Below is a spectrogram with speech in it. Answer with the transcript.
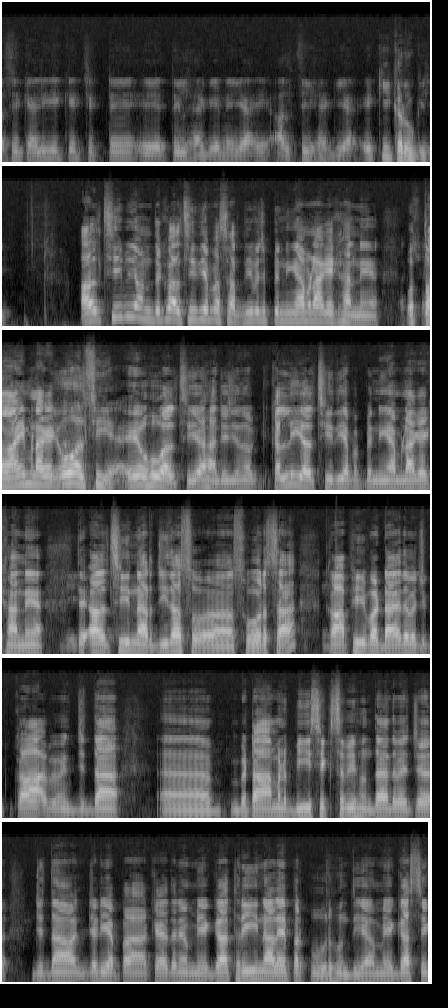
ਅਸੀਂ ਕਹਿ ਲਈਏ ਕਿ ਚਿੱਟੇ ਇਹ ਤਿਲ ਹੈਗੇ ਨੇ ਜਾਂ ਇਹ ਅਲਸੀ ਹੈਗੀ ਆ, ਇਹ ਕੀ ਕਰੂਗੀ ਜੀ? ਅਲਸੀ ਵੀ ਹੁਣ ਦੇਖੋ ਅਲਸੀ ਦੀ ਆਪਾਂ ਸਰਦੀ ਵਿੱਚ ਪਿੰਨੀਆਂ ਬਣਾ ਕੇ ਖਾਂਦੇ ਆ ਉਹ ਤਾਂ ਹੀ ਬਣਾ ਕੇ ਉਹ ਅਲਸੀ ਹੈ। ਇਹ ਉਹ ਅਲਸੀ ਹੈ ਹਾਂਜੀ ਜਦੋਂ ਕੱਲੀ ਅਲਸੀ ਦੀ ਆਪਾਂ ਪਿੰਨੀਆਂ ਬਣਾ ਕੇ ਖਾਂਦੇ ਆ ਤੇ ਅਲਸੀ એનર્ਜੀ ਦਾ ਸੋਰਸ ਆ। ਕਾਫੀ ਵੱਡਾ ਇਹਦੇ ਵਿੱਚ ਜਿੱਦਾਂ ਵਿਟਾਮਿਨ B6 ਵੀ ਹੁੰਦਾ ਇਹਦੇ ਵਿੱਚ ਜਿੱਦਾਂ ਜਿਹੜੀ ਆਪਾਂ ਕਹਿੰਦੇ ਨੇ ਓਮੇਗਾ 3 ਨਾਲੇ ਭਰਪੂਰ ਹੁੰਦੀ ਆ ਓਮੇਗਾ 6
